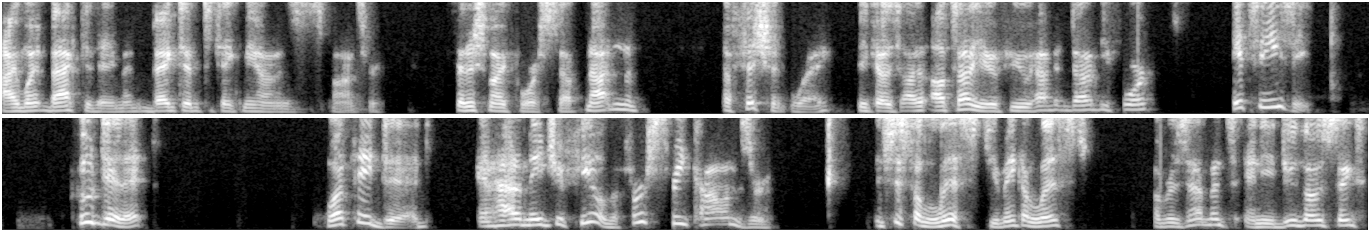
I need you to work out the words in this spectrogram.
I went back to Damon, begged him to take me on as a sponsor, finished my four step, not in an efficient way, because I, will tell you, if you haven't done it before, it's easy who did it, what they did, and how it made you feel. The first three columns are, it's just a list. You make a list of resentments and you do those things.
